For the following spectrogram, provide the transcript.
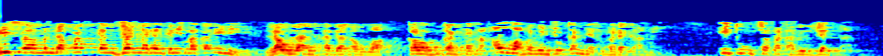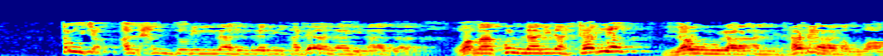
bisa mendapatkan jannah dan kenikmatan ini. Laulan hadanallah. Kalau bukan karena Allah menunjukkannya kepada kami. Itu ucapan ahli jannah. Terucap. Alhamdulillahilladzi hadana lihada. Wa ma kunna linahtadiya. Laula an hadanallah.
